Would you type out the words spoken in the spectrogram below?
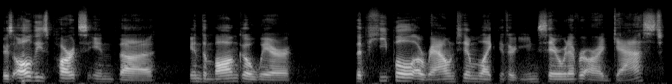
there's all these parts in the in the manga where the people around him, like their insei or whatever, are aghast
